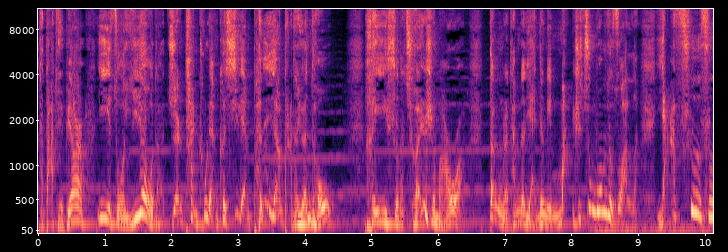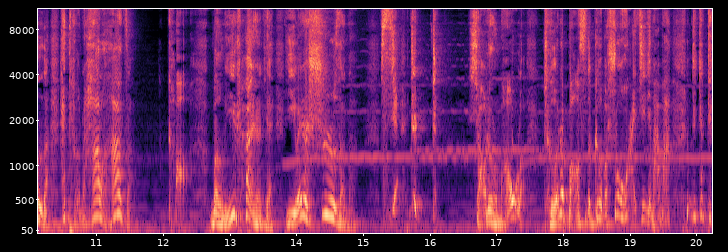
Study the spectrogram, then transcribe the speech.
他大腿边一左一右的居然探出两颗洗脸盆一样大的圆头。黑色的全是毛啊！瞪着他们的眼睛里满是凶光就算了，牙呲呲的还淌着哈喇子。靠！猛一看上去，以为是狮子呢。四爷，这这……小六毛了，扯着宝四的胳膊，说话也结结巴巴。这这这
